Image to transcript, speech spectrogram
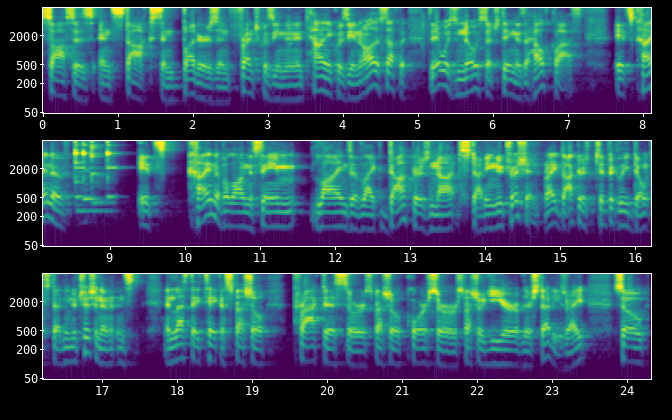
sauces and stocks and butters and French cuisine and Italian cuisine and all this stuff, but there was no such thing as a health class. It's kind of it's kind of along the same lines of like doctors not studying nutrition, right? Doctors typically don't study nutrition unless they take a special practice or a special course or special year of their studies, right? So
